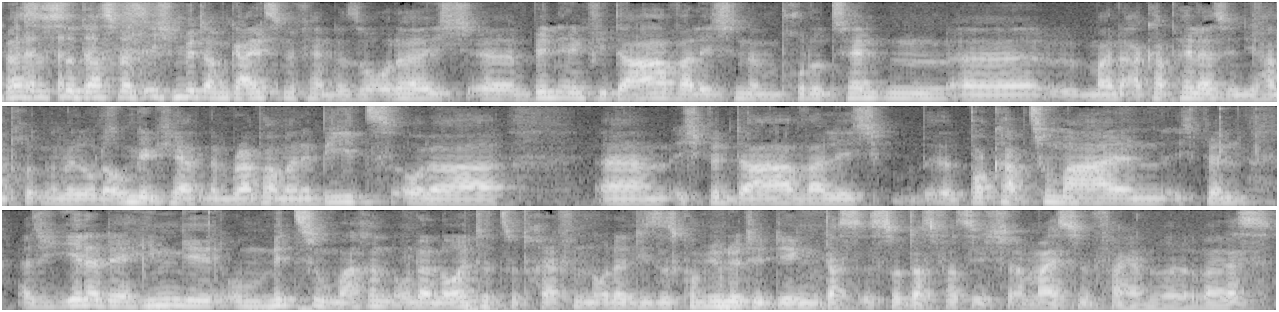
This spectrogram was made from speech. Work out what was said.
das ist so das, was ich mit am geilsten fände. So, oder ich äh, bin irgendwie da, weil ich einem Produzenten äh, meine A Cappellas in die Hand drücken will oder umgekehrt einem Rapper meine Beats oder ähm, ich bin da, weil ich äh, Bock habe zu malen. Ich bin, also jeder, der hingeht, um mitzumachen oder Leute zu treffen oder dieses Community-Ding, das ist so das, was ich am meisten feiern würde, weil das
